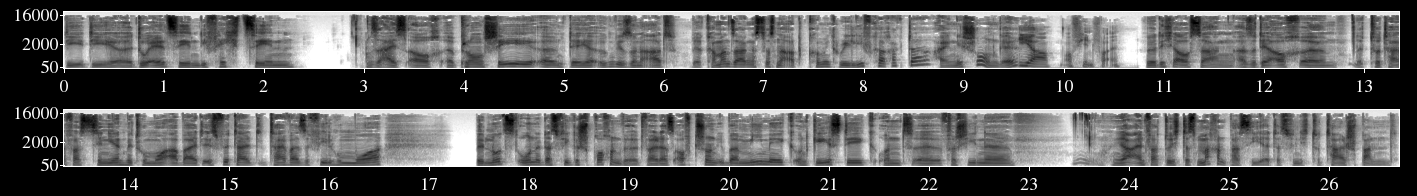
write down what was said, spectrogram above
die, die äh, Duellszenen, die Fechtszenen, sei es auch äh, Planchet, äh, der ja irgendwie so eine Art, ja, kann man sagen, ist das eine Art Comic Relief Charakter? Eigentlich schon, gell? Ja, auf jeden Fall. Würde ich auch sagen. Also der auch äh, total faszinierend mit Humor arbeitet. Es wird halt teilweise viel Humor benutzt, ohne dass viel gesprochen wird, weil das oft schon über Mimik und Gestik und äh, verschiedene ja, einfach durch das Machen passiert. Das finde ich total spannend.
